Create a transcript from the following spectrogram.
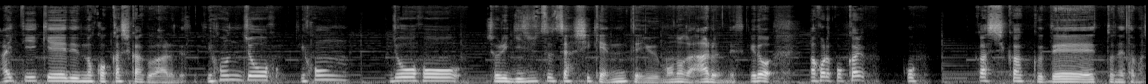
IT 系の国家資格があるんです。基本情報、基本情報処理技術者試験っていうものがあるんですけど、まあ、これ国家、国家資格で、えっとね、多分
